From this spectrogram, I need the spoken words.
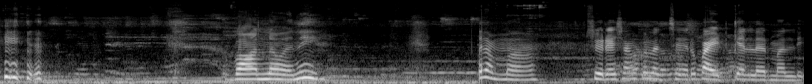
బాగున్నావని? అమ్మా సురేష్ అంకుల్ వచ్చారు బయటికి వెళ్ళారు మళ్ళీ.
